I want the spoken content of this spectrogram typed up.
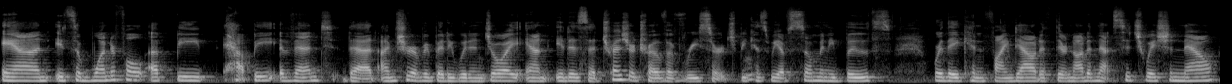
And it's a wonderful, upbeat, happy event that I'm sure everybody would enjoy. And it is a treasure trove of research because we have so many booths where they can find out if they're not in that situation now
